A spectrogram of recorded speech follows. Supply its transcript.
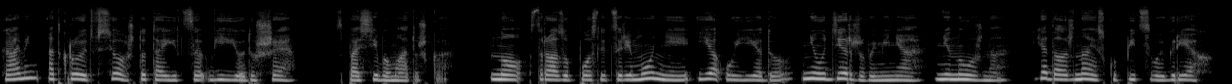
Камень откроет все, что таится в ее душе. Спасибо, матушка. Но сразу после церемонии я уеду. Не удерживай меня, не нужно. Я должна искупить свой грех.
